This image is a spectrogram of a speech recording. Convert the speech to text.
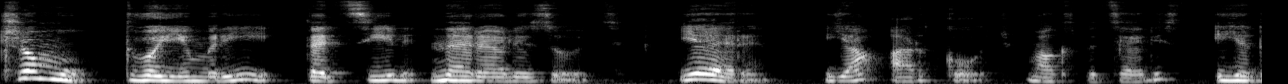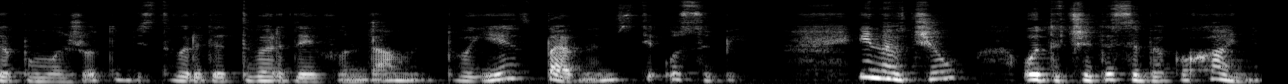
Чому твої мрії та цілі не реалізуються? Я Ірин, я арт-коуч, маг-спеціаліст, і я допоможу тобі створити твердий фундамент твоєї впевненості у собі і навчу оточити себе коханням.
